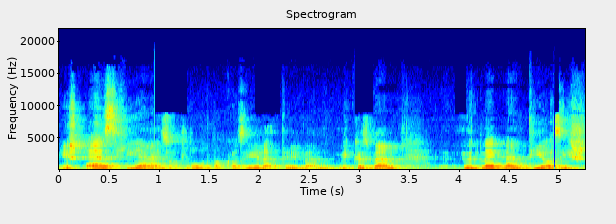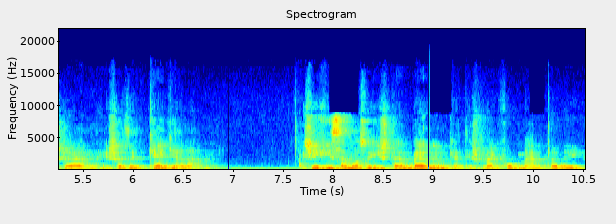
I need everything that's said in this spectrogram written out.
És ez hiányzott Lótnak az életében, miközben őt megmenti az Isten, és ez egy kegyelem. És én hiszem az, hogy Isten bennünket is meg fog menteni,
